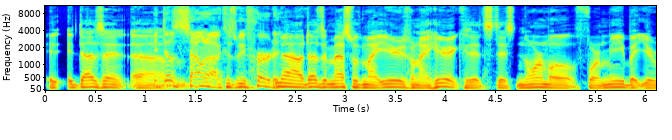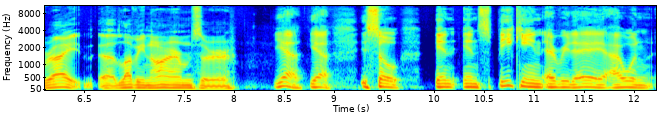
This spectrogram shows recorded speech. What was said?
It, it doesn't. Um, it doesn't sound odd because we've heard it. No, it doesn't mess with my ears when I hear it because it's just normal for me. But you're right, uh, loving arms or yeah, yeah. So in in speaking every day, I wouldn't,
